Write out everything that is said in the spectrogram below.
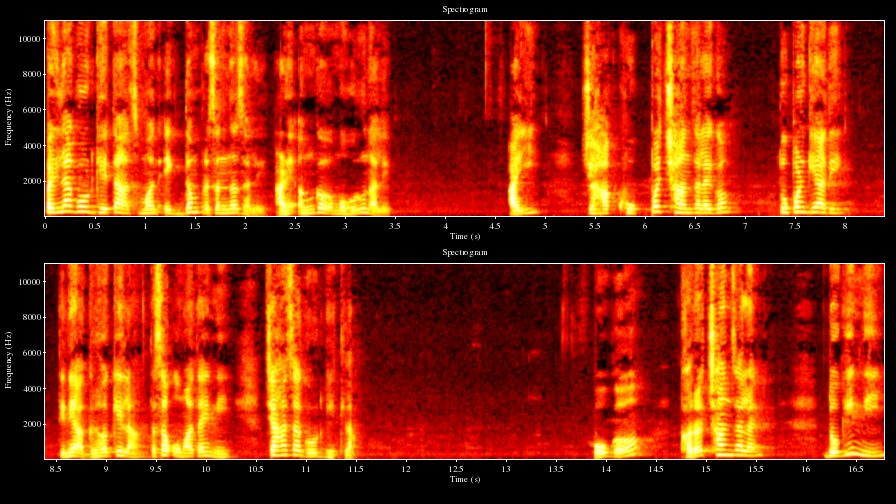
पहिला घोट घेताच मन एकदम प्रसन्न झाले आणि अंग मोहरून आले. आई चहा खूपच छान झालाय ग. तू पण घे आधी. तिने आग्रह केला तसा उमाताईंनी चहाचा घोट घेतला. हो ग खरंच छान झालाय. दोघींनी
